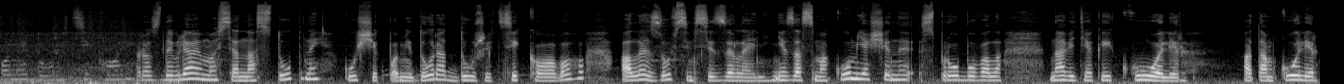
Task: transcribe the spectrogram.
Помідори цікаві. Роздивляємося наступний кущик помідора, дуже цікавого, але зовсім всі зелені. Ні за смаком я ще не спробувала, навіть який колір. А там колір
